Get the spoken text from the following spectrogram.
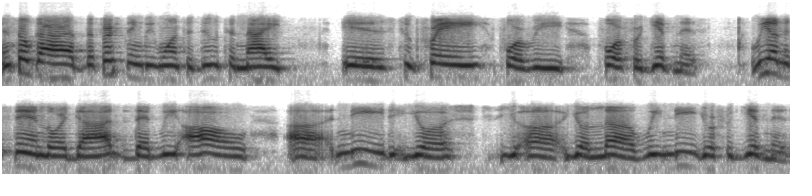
And so, God, the first thing we want to do tonight is to pray for re, for forgiveness. We understand, Lord God, that we all uh, need your uh, your love. We need your forgiveness.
